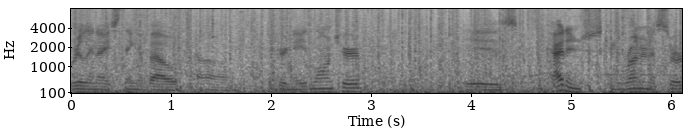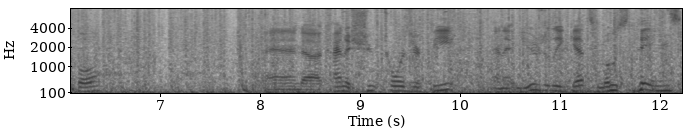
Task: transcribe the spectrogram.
Really nice thing about um, the grenade launcher is Kaiden just can run in a circle and uh, kind of shoot towards your feet, and it usually gets most things.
